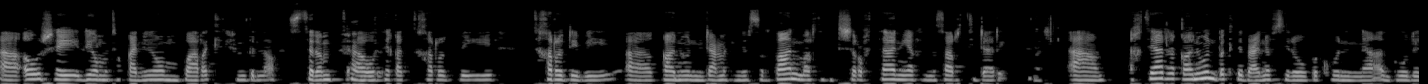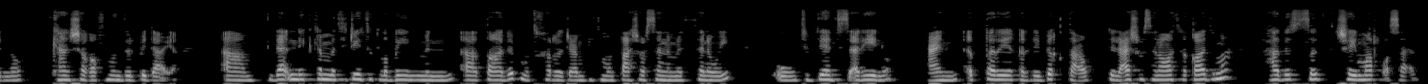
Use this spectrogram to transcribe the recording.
آه أول شيء اليوم أتوقع اليوم مبارك الحمد لله. استلمت آه وثيقة تخرج تخرجي بقانون من جامعة الملك سلطان مرتبة الشرف الثانية في المسار التجاري. اختيار القانون بكذب على نفسي لو بكون أقول إنه كان شغف منذ البداية. لأنك لما تجين تطلبين من طالب متخرج عمره 18 سنة من الثانوي وتبدين تسألينه عن الطريق اللي بيقطعه للعشر سنوات القادمة هذا الصدق شيء مرة صعب.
